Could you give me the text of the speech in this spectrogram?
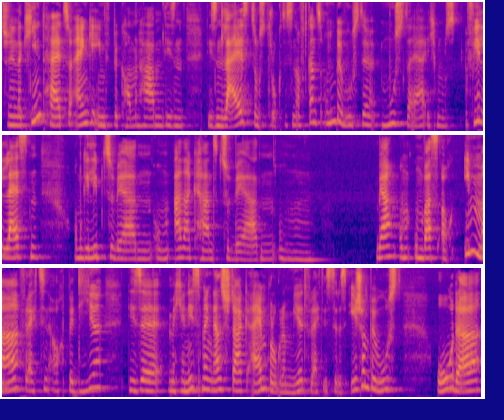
schon in der Kindheit so eingeimpft bekommen haben, diesen, diesen Leistungsdruck. Das sind oft ganz unbewusste Muster. Ja? Ich muss viel leisten, um geliebt zu werden, um anerkannt zu werden, um, ja, um, um was auch immer. Vielleicht sind auch bei dir diese Mechanismen ganz stark einprogrammiert. Vielleicht ist dir das eh schon bewusst oder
